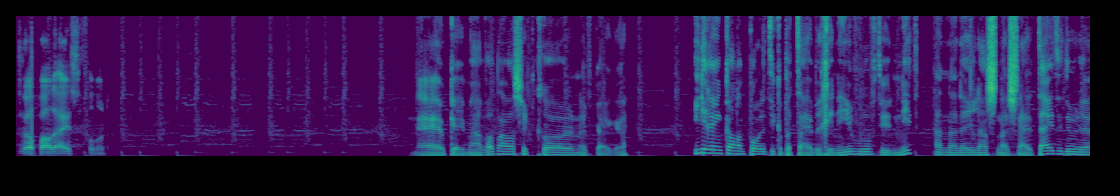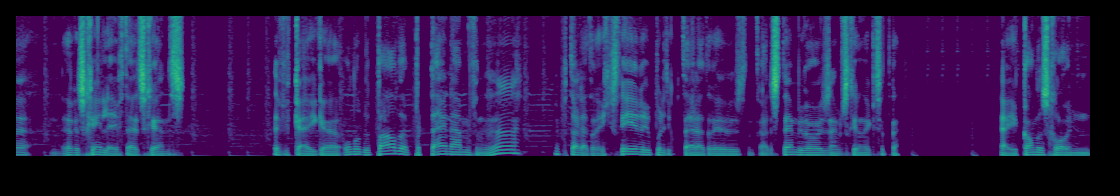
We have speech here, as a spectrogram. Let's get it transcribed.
wel bepaalde eisen voldoen. Nee, oké, maar wat nou als ik gewoon even kijken. Iedereen kan een politieke partij beginnen. Hiervoor hoeft u niet aan de Nederlandse nationaliteit te doen. eh, Er is geen leeftijdsgrens. Even kijken. Onder bepaalde partijnamen van uw partij laten registreren. Uw politieke partij laten registreren. Centrale stembureaus. Er zijn verschillende, et cetera. Ja, je kan dus gewoon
